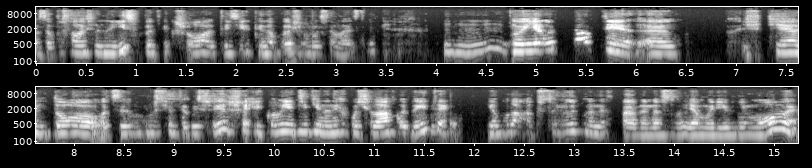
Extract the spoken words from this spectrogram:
записалася на іспит, якщо ти тільки на першому семестрі? Угу. Ну і я насправді е, ще до оцих курсів дивись ширше, і коли я тільки на них почала ходити, я була абсолютно не впевнена в своєму рівні мови.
